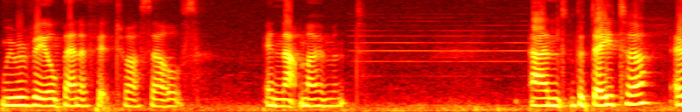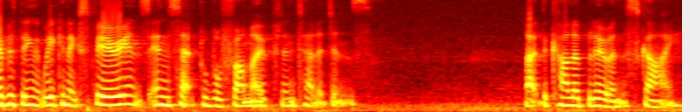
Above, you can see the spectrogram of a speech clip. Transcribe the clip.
we reveal benefit to ourselves in that moment. And the data, everything that we can experience, inseparable from open intelligence like the colour blue in the sky.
